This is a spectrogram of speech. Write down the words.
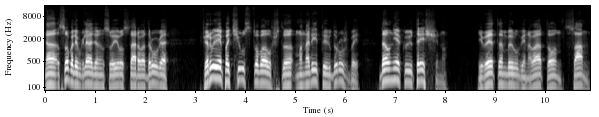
а Соболев, глядя на своего старого друга, впервые почувствовал, что монолит их дружбы — дал некую трещину, и в этом был виноват он сам.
